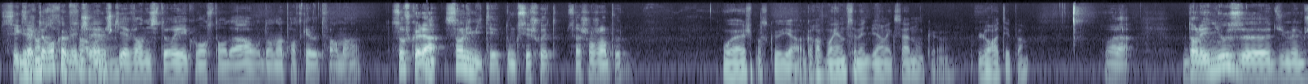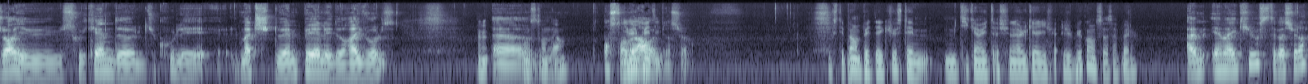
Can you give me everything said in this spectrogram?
C'est exactement comme les challenges qu'il y avait en historique ou en standard ou dans n'importe quel autre format. Sauf que là, sans limiter, donc c'est chouette. Ça change un peu. Ouais, je pense qu'il y a grave moyen de se mettre bien avec ça, donc euh, le ratez pas. Voilà. Dans les news euh, du même genre, il y a eu ce week-end, euh, du coup, les matchs de MPL et de Rivals. Mm, Euh, En standard. En standard, ouais, bien sûr. C'était pas un PTQ, c'était Mythic Invitational Qualifier. Je sais plus comment ça s'appelle. MIQ, c'était pas celui-là?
